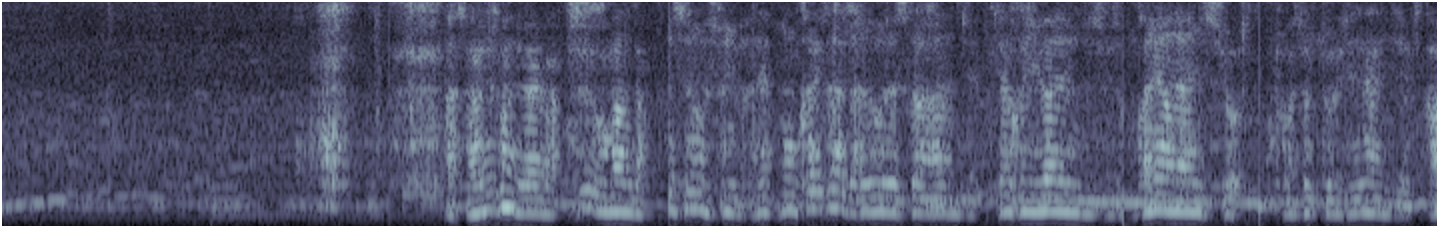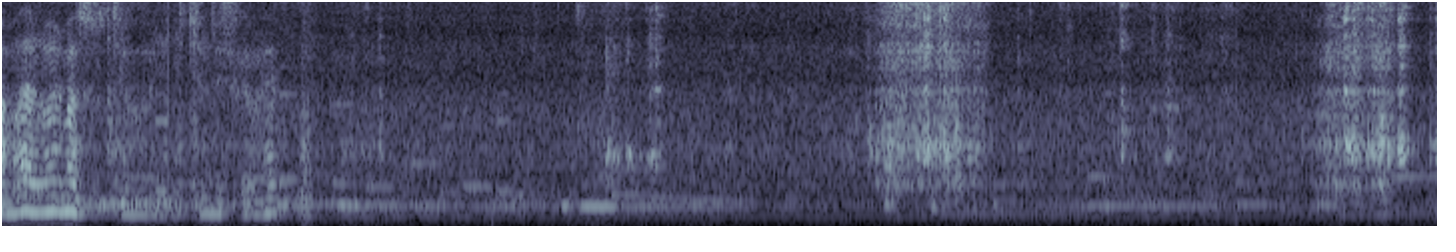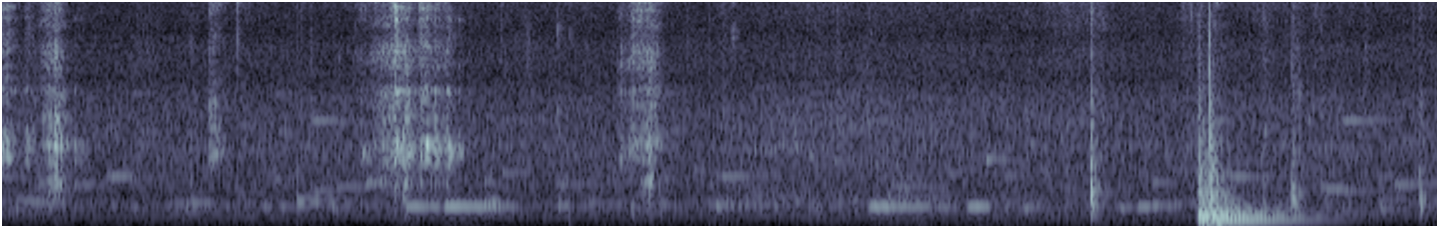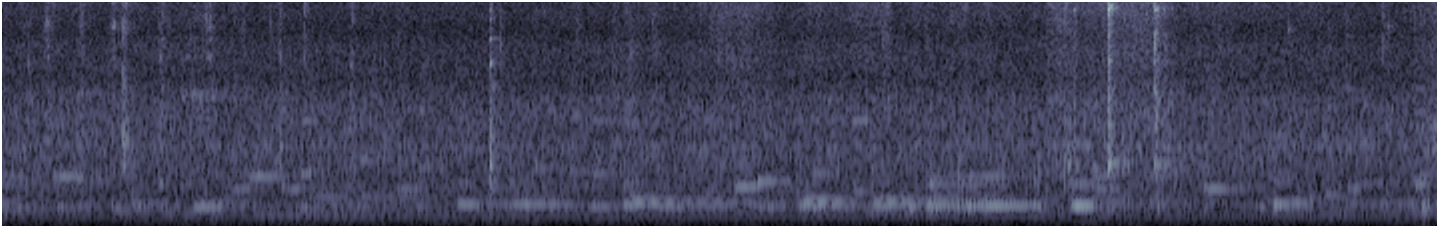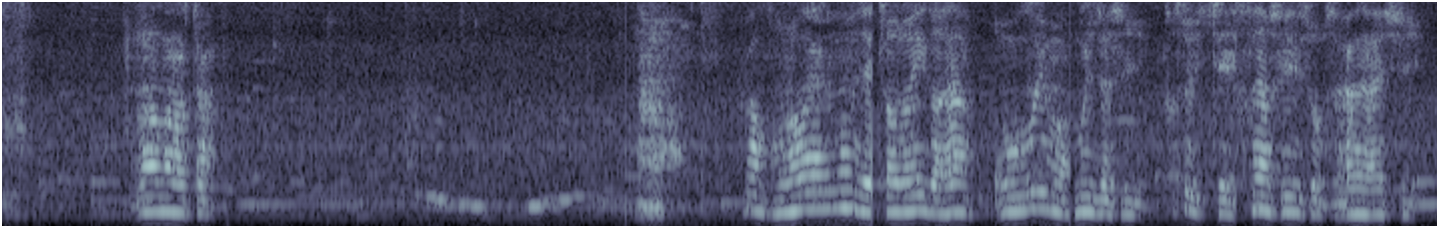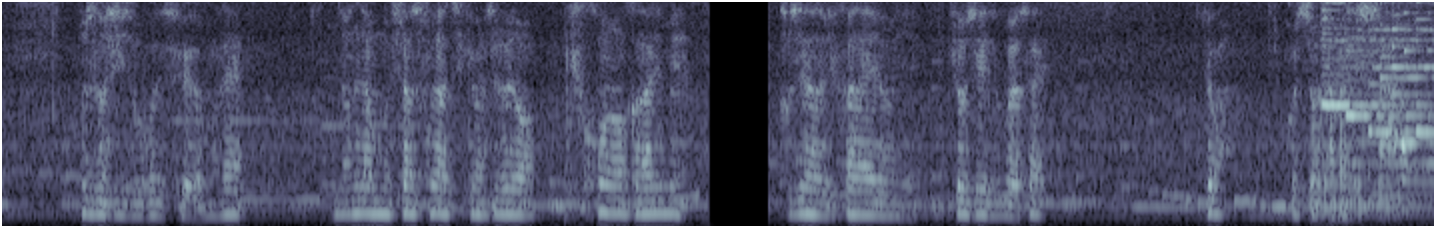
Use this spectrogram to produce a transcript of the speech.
あ、30万じゃないわ。15万だ。店の人にはね、もう買い替えたらどうですかなんて逆に言われるんですけど、お金はないんですよ。とはちょっと言えないんで、あ、まだ乗りますっていうふうに言ってるんですけどね。まあこのぐらいのもんでちょうどいいかな。大食いも無理だしかといって少なすぎるとされないし難しいとこですけれどもね。だんだん蒸し暑くなってきましたけど気候の変わり目風邪などひかないように気をつけてください。ではごちそうさまでした。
